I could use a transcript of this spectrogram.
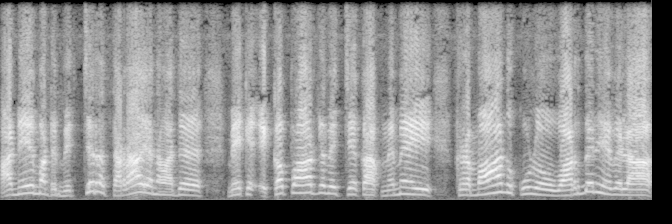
අනේ මට මෙච්චර තරහා යනවද? මේක එකපාරට වෙච්ච එකක් නෙමෙයි ක්‍රමානුකූලව වර්ධනය වෙලා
